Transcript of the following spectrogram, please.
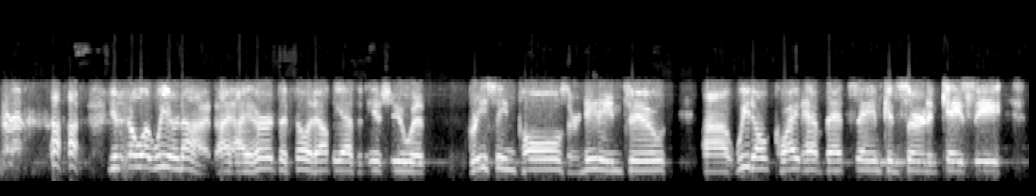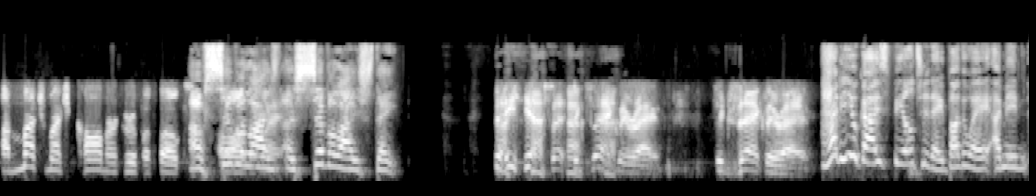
you know what? We are not. I, I heard that Philadelphia has an issue with greasing poles or needing to. Uh, we don't quite have that same concern in KC. A much much calmer group of folks. A civilized a civilized state. yes, that's exactly right exactly right. How do you guys feel today? By the way, I mean,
